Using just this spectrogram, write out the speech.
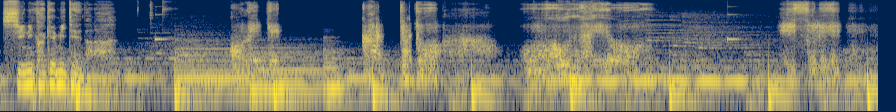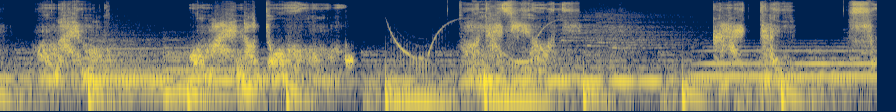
死にかけみてえだな。これで勝ったと。思うなよ。いずれお前もお前の同胞じように解体する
